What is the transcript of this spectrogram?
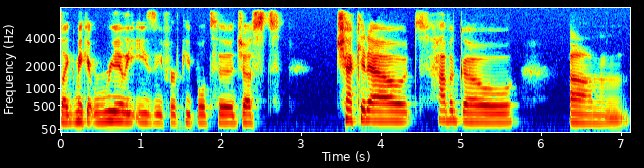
like make it really easy for people to just check it out, have a go, um,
